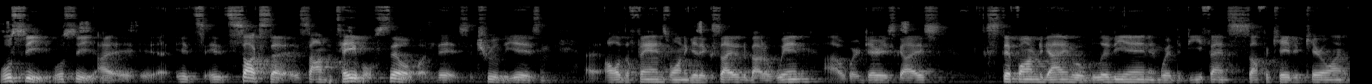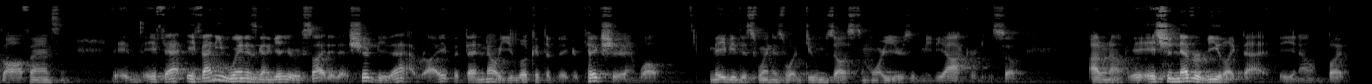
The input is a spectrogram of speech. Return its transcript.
we'll see. We'll see. I, it, it's it sucks that it's on the table still, but it is. It truly is. And uh, all the fans want to get excited about a win uh, where Derrius Guice stiff armed a guy into oblivion and where the defense suffocated Carolina's offense. And if if any win is going to get you excited, it should be that, right? But then no, you look at the bigger picture and well, maybe this win is what dooms us to more years of mediocrity. So I don't know. It, it should never be like that, you know. But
